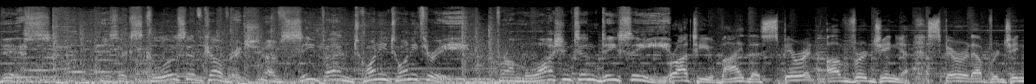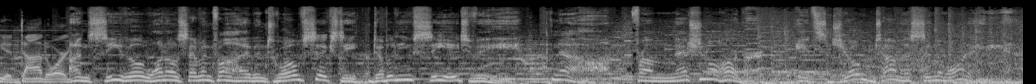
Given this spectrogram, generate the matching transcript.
This is exclusive coverage of CPAC 2023 from Washington, D.C. Brought to you by the Spirit of Virginia, spiritofvirginia.org. On Cville 1075 and 1260 WCHV. Now, from National Harbor, it's Joe Thomas in the morning.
